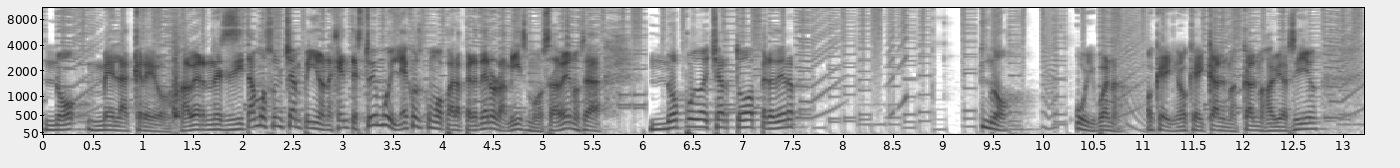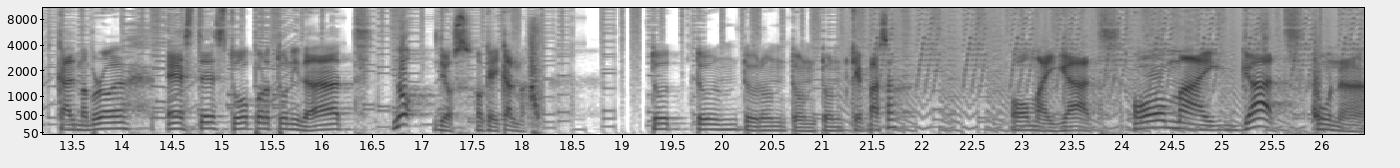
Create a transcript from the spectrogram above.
no me la creo. A ver, necesitamos un champiñón. Gente, estoy muy lejos como para perder ahora mismo, ¿saben? O sea, no puedo echar todo a perder. No. Uy, buena. Ok, ok, calma, calma, Javiercillo. Calma, bro. Esta es tu oportunidad. ¡No! Dios, ok, calma. ¿Qué pasa? Oh my god. Oh my god. Una,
